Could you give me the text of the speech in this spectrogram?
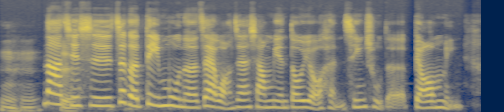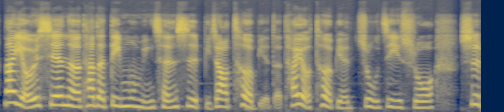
嗯哼，那其实这个地目呢，在网站上面都有很清楚的标明。那有一些呢，它的地目名称是比较特别的，它有特别注记说是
